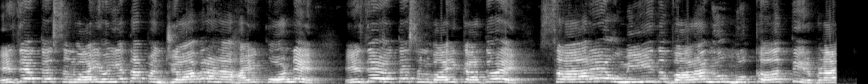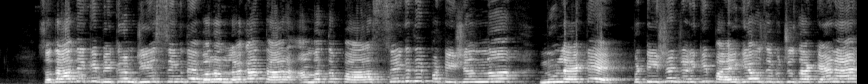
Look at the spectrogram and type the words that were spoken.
ਇਸ ਦੇ ਉੱਤੇ ਸੁਣਵਾਈ ਹੋਈ ਹੈ ਤਾਂ ਪੰਜਾਬ ਹਰਿਆਣਾ ਹਾਈ ਕੋਰਟ ਨੇ ਇਸ ਦੇ ਉੱਤੇ ਸੁਣਵਾਈ ਕਰਦੇ ਹੋਏ ਸਾਰੇ ਉਮੀਦਵਾਰਾਂ ਨੂੰ ਮੁੱਖ ਧਿਰ ਬਣਾਇਆ। ਸੋ ਦੱਸ ਦੇ ਕਿ ਬਿਕਰਮਜੀਤ ਸਿੰਘ ਦੇ ਵੱਲੋਂ ਲਗਾਤਾਰ ਅਮਰਤਪਾਲ ਸਿੰਘ ਦੀ ਪਟੀਸ਼ਨ ਨੂੰ ਲੈ ਕੇ ਪਟੀਸ਼ਨ ਜਿਹੜੀ ਕਿ ਪਾਈ ਗਈ ਉਸ ਦੇ ਵਿੱਚ ਉਸਦਾ ਕਹਿਣਾ ਹੈ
